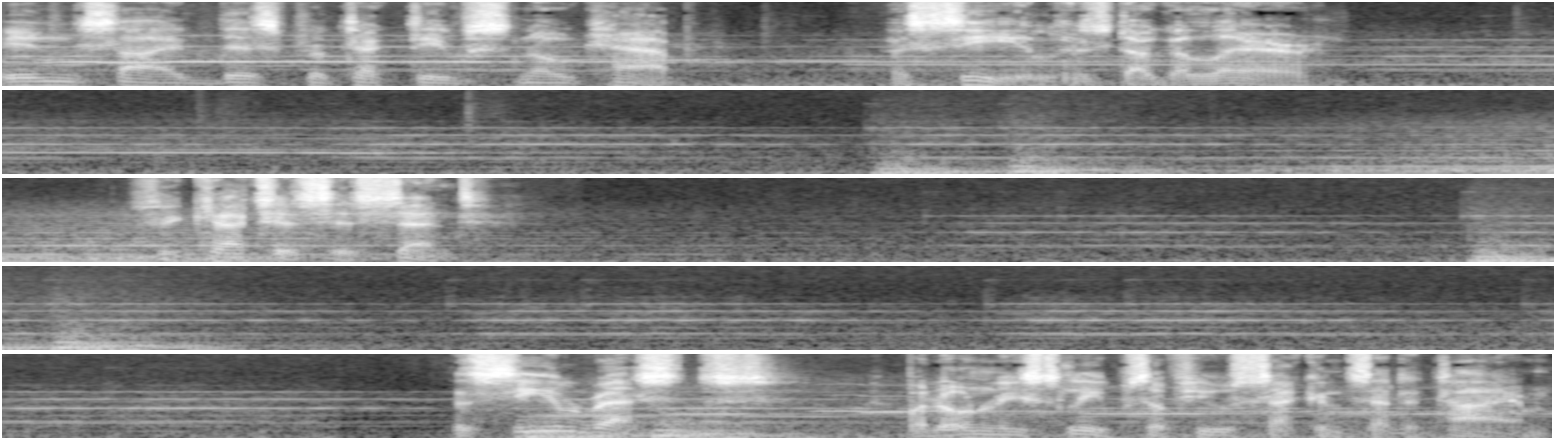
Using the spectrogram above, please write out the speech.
Inside this protective snow cap, a seal has dug a lair. She catches his scent. The seal rests, but only sleeps a few seconds at a time,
